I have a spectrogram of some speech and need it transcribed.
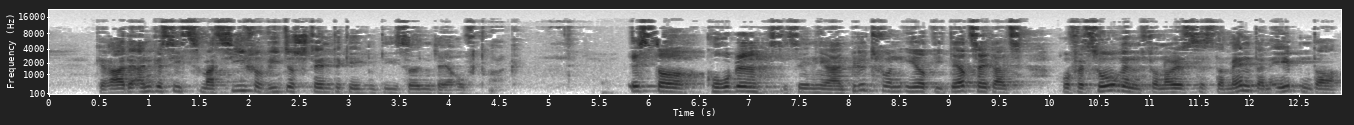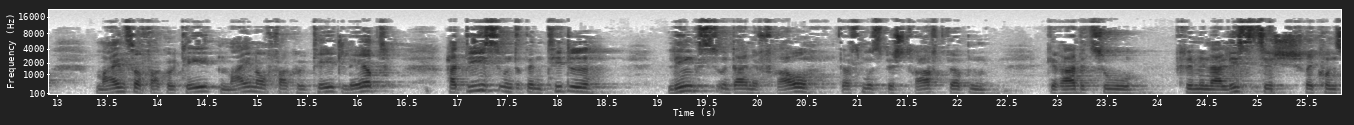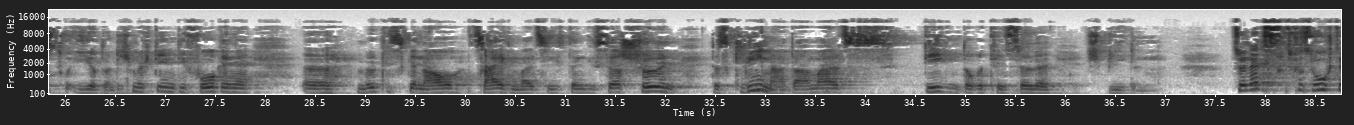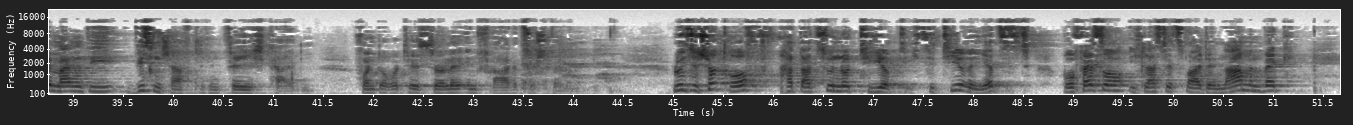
gerade angesichts massiver Widerstände gegen diesen Lehrauftrag. Esther Kobel, Sie sehen hier ein Bild von ihr, die derzeit als Professorin für Neues Testament an eben der Mainzer Fakultät, meiner Fakultät lehrt, hat dies unter dem Titel Links und eine Frau, das muss bestraft werden, geradezu kriminalistisch rekonstruiert. Und ich möchte Ihnen die Vorgänge äh, möglichst genau zeigen, weil sie, denke ich, sehr schön das Klima damals gegen Dorothee Sölle spiegeln. Zunächst versuchte man, die wissenschaftlichen Fähigkeiten von Dorothee Sölle in Frage zu stellen. Luise Schottroff hat dazu notiert, ich zitiere jetzt, Professor, ich lasse jetzt mal den Namen weg,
